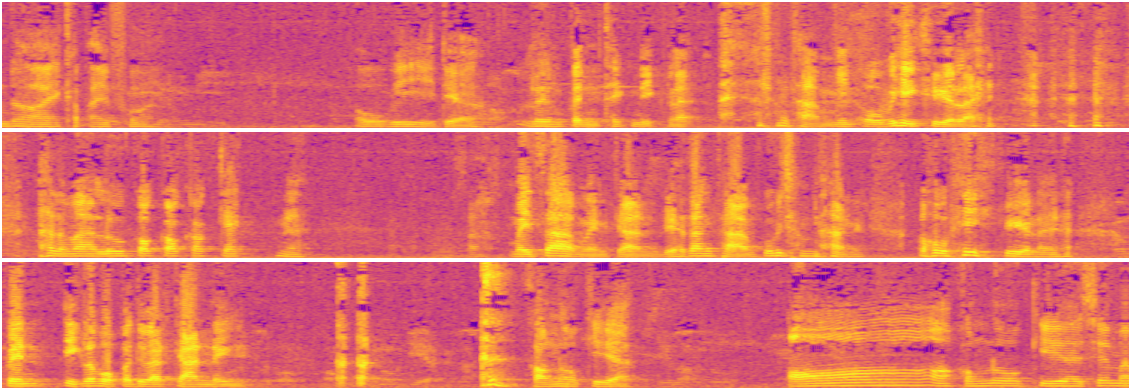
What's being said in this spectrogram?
นดรอยกับ iPhone โอวีเดี๋ยว เริ่มเป็นเทคนิคแล้วต้องถามมินโอวีคืออะไรอาตมารู้ก็ก็ก็แก๊กนะไม่ทราบเหมือนกัน เดี๋ยวต้องถามผู้ชำนาญโอวีคืออะไรนะ เป็นอีกระบบปฏิบัติการหนึ่ง ของโนเกียอ๋อ ของโนเกียใช่ไหม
